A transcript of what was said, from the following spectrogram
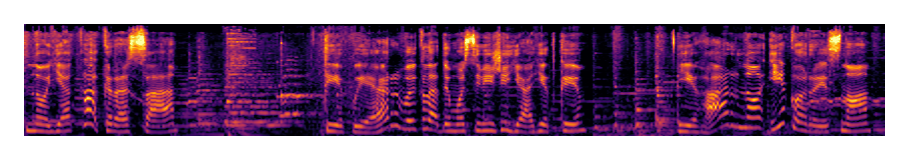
Ну, яка краса. Тепер викладемо свіжі ягідки. І гарно, і корисно.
